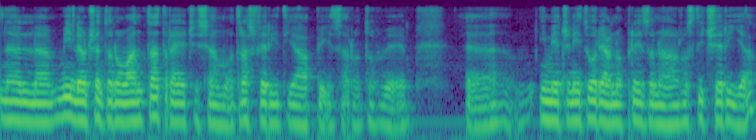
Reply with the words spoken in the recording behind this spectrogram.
nel 1993 ci siamo trasferiti a Pesaro dove eh, i miei genitori hanno preso una rosticceria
